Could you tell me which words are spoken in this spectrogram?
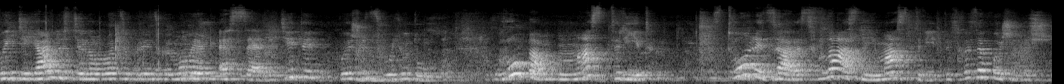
вид діяльності на уроці української мови, як есе, де діти пишуть свою думку. Група Мастріт створить зараз власний мастріт. Тобто ви запишете, що-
